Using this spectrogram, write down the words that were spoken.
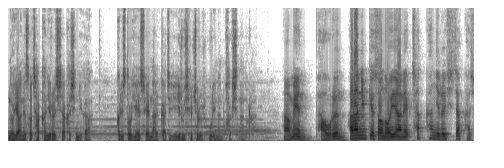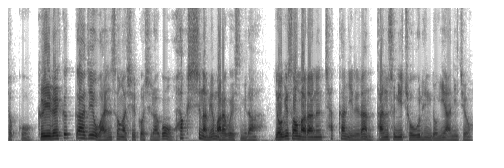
너희 안에서 착한 일을 시작하신 이가 그리스도 예수의 날까지 이루실 줄을 우리는 확신하노라. 아멘. 바울은 하나님께서 너희 안에 착한 일을 시작하셨고 그 일을 끝까지 완성하실 것이라고 확신하며 말하고 있습니다. 여기서 말하는 착한 일이란 단순히 좋은 행동이 아니죠.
